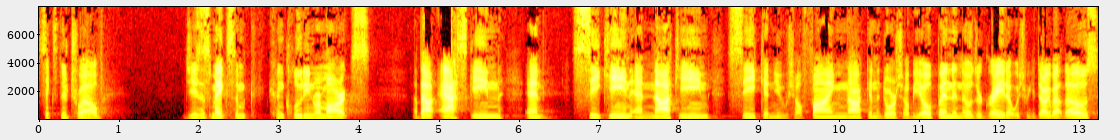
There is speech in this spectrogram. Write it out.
6 through 12, Jesus makes some concluding remarks about asking and seeking and knocking. Seek and you shall find, knock and the door shall be opened, and those are great. I wish we could talk about those.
